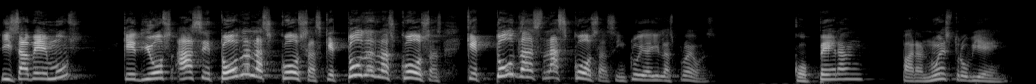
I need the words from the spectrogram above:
y sabemos que Dios hace todas las cosas, que todas las cosas, que todas las cosas, incluye ahí las pruebas, cooperan para nuestro bien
